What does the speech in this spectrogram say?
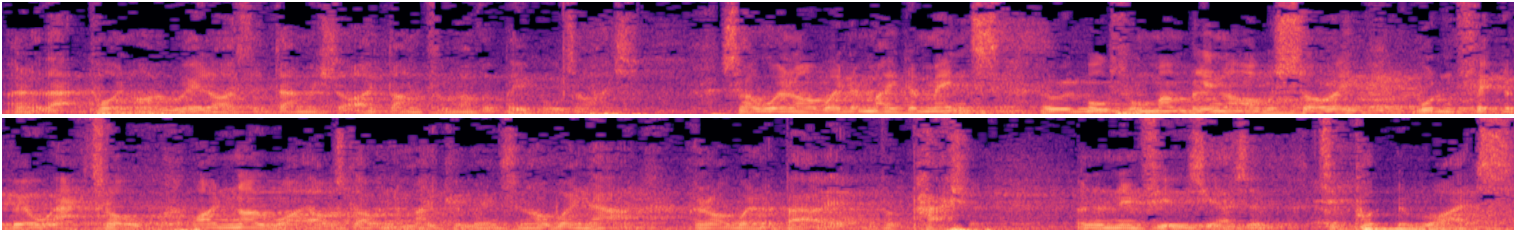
And at that point I realised the damage that I'd done from other people's eyes. So when I went and made amends, a remorseful mumbling that I was sorry wouldn't fit the bill at all. I know why I was going to make amends and I went out and I went about it with a passion and an enthusiasm to put the rights,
